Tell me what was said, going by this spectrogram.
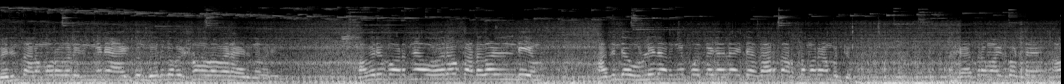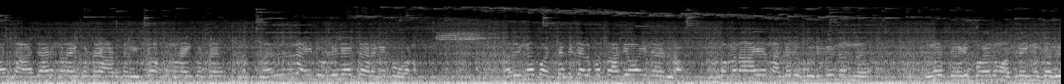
വരും തലമുറകളിൽ ഇങ്ങനെ ആയിരിക്കും ദീർഘവീക്ഷണമുള്ളവരായിരുന്നു അവർ അവർ പറഞ്ഞ ഓരോ കഥകളുടെയും അതിന്റെ ഉള്ളിൽ ഇറങ്ങിപ്പോയി കഴിഞ്ഞാൽ അതിന്റെ യഥാർത്ഥ അർത്ഥം പറയാൻ പറ്റും. ക്ഷേത്രമായിക്കോട്ടെ അവിടുത്തെ ആചാരങ്ങളായിക്കോട്ടെ അവിടുത്തെ വിശ്വാസങ്ങളായിക്കോട്ടെ നല്ല അതിന്റെ ഉള്ളിലേക്ക് ഇറങ്ങിപ്പോകണം. അത് നിങ്ങൾക്ക് ഒറ്റയ്ക്ക് ചിലപ്പോൾ സാധ്യമായി വരില്ല ഉത്തമനായ നല്ലൊരു ഗുരുവിൽ നിന്ന് നിങ്ങൾ തേടിപ്പോയാൽ മാത്രമേ നിങ്ങൾക്കത്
